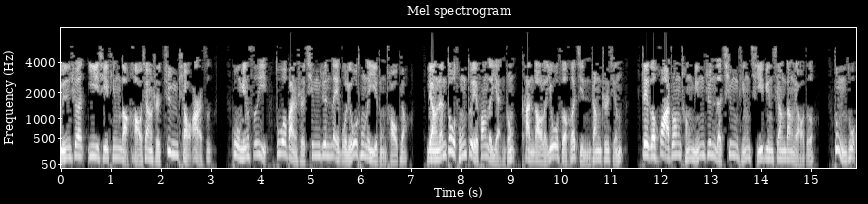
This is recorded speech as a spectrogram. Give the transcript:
云轩依稀听到，好像是“军票”二字。顾名思义，多半是清军内部流通的一种钞票。两人都从对方的眼中看到了忧色和紧张之情。这个化妆成明军的清廷骑兵相当了得，动作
